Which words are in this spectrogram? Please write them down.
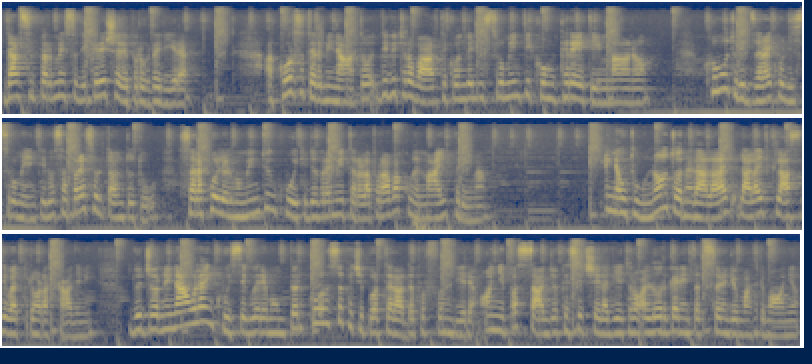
darsi il permesso di crescere e progredire. A corso terminato devi trovarti con degli strumenti concreti in mano. Come utilizzerai quegli strumenti lo saprai soltanto tu, sarà quello il momento in cui ti dovrai mettere alla prova come mai prima. In autunno tornerà la live, la live class di Webpreneur Academy, due giorni in aula in cui seguiremo un percorso che ci porterà ad approfondire ogni passaggio che si cela dietro all'organizzazione di un matrimonio.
